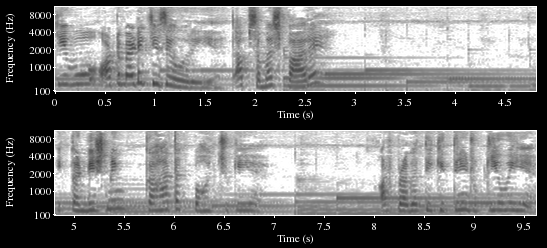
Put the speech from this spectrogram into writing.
कि वो ऑटोमेटिक चीज़ें हो रही है। तो आप समझ पा रहे हैं? कंडीशनिंग कहाँ तक पहुँच चुकी है? और प्रगति कितनी रुकी हुई है?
